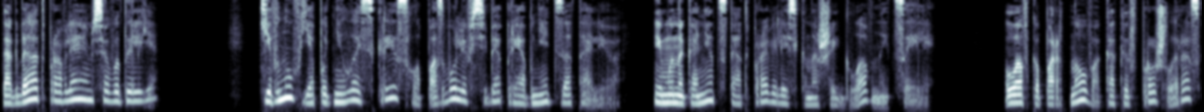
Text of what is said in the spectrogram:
«Тогда отправляемся в ателье». Кивнув, я поднялась с кресла, позволив себя приобнять за талию, и мы наконец-то отправились к нашей главной цели. Лавка портного, как и в прошлый раз,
